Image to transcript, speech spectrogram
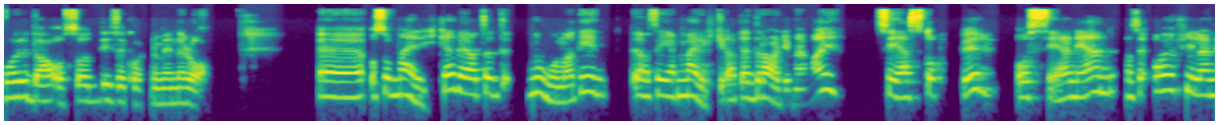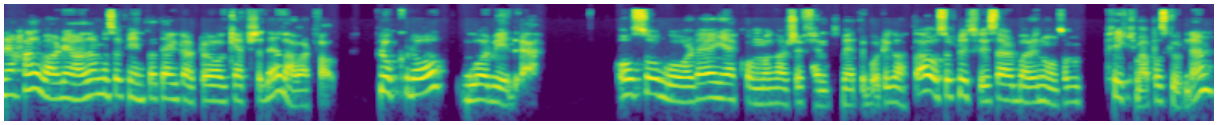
hvor da også disse kortene mine lå. Eh, og så merker jeg det at noen av de altså Jeg merker at jeg drar de med meg. Så jeg stopper og ser ned og ser å, filler'n, ja, her var de, ja. Men så fint at jeg klarte å catche det, da, i hvert fall. Plukker det opp, går videre. Og så går det, jeg kommer kanskje 50 meter bort i gata, og så plutselig så er det bare noen som prikker meg på skulderen.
